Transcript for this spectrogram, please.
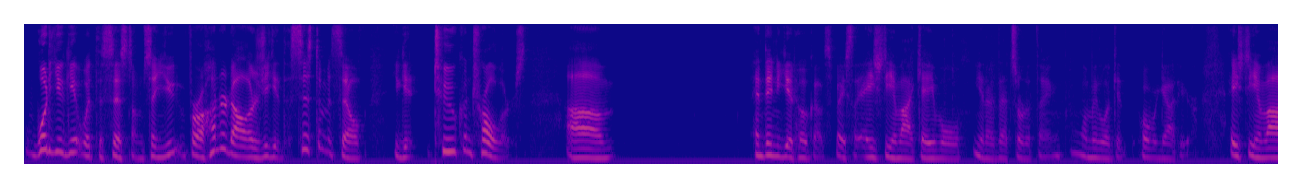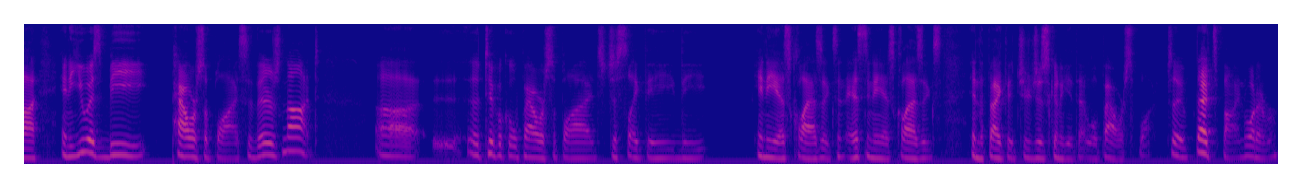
what do you get with the system? So you for hundred dollars you get the system itself. You get two controllers, um, and then you get hookups, basically HDMI cable, you know that sort of thing. Let me look at what we got here: HDMI and a USB power supply. So there's not uh, a typical power supply. It's just like the the NES Classics and SNES Classics in the fact that you're just going to get that little power supply. So that's fine, whatever.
